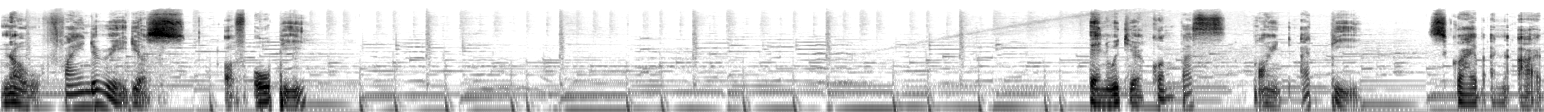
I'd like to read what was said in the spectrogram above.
Now find the radius of OP Then with your compass, point at P, scribe an arc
